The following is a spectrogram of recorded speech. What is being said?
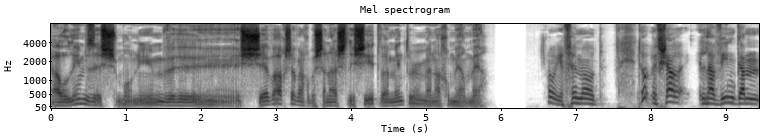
העולים זה 87 עכשיו, אנחנו בשנה השלישית, והמנטורים אנחנו מהמאה. או, יפה מאוד. טוב, אפשר להבין גם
